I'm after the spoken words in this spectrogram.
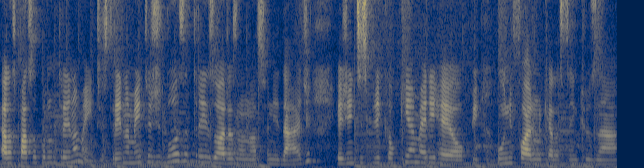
Elas passam por um treinamento. Esse treinamento é de duas a três horas na nossa unidade e a gente explica o que é a Mary Help, o uniforme que elas têm que usar,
